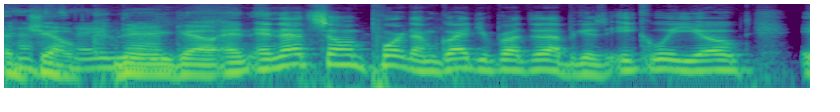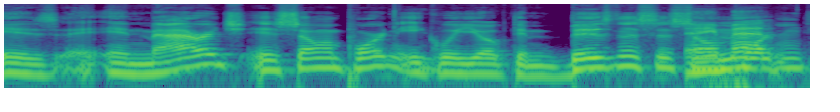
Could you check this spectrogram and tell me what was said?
a joke. There you go. And and that's so important. I'm glad you brought that up because equally yoked is in marriage is so important. Equally yoked in business is so Amen. important.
